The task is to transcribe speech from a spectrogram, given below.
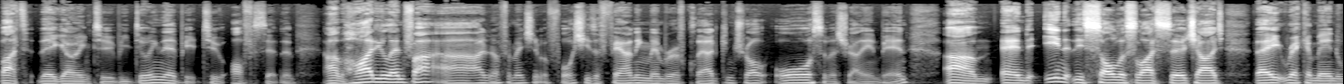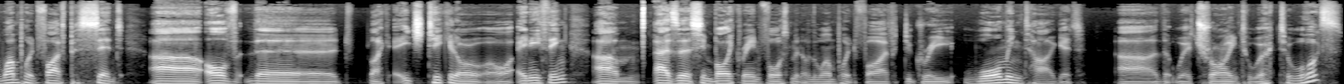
but they're going to be doing their bit to offset them. Um, Heidi Lenffer, uh, I don't know if I mentioned it before, she's a founding member of Cloud Control, awesome Australian band. Um, and in this Solar Slice surcharge, they recommend 1.5% uh, of the like each ticket or, or anything um, as a symbolic reinforcement of the 1.5 degree warming target uh, that we're trying to work towards.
